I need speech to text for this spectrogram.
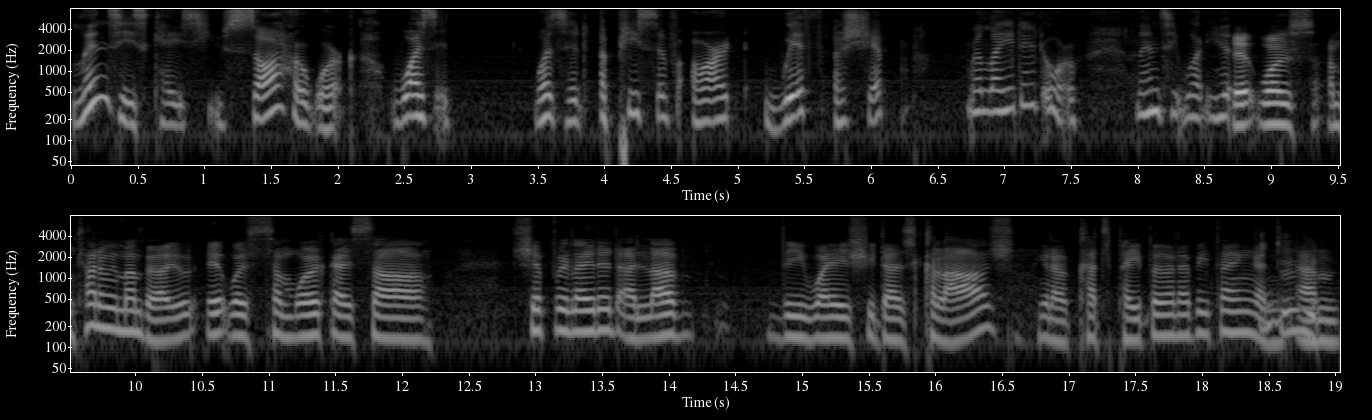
Lindsay's case, you saw her work. Was it was it a piece of art with a ship related, or Lindsay? What do you? It was. I'm trying to remember. It, was some work I saw, ship related. I love the way she does collage. You know, cuts paper and everything, and Mm-hmm. I'm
